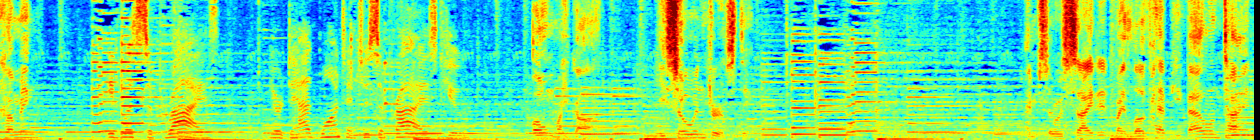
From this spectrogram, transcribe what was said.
coming. It was surprise. Your dad wanted to surprise you. Oh my god, he's so interesting. I'm so excited, my love. Happy Valentine.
